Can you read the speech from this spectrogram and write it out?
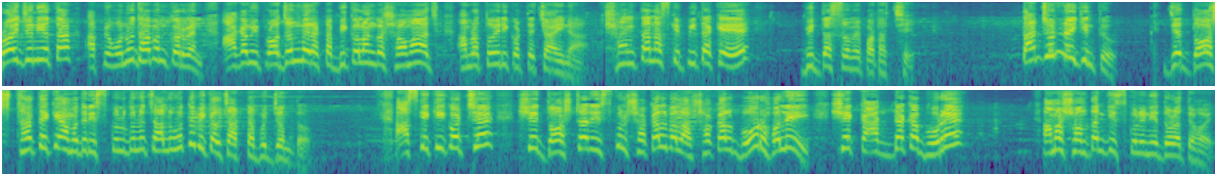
প্রয়োজনীয়তা আপনি অনুধাবন করবেন। আগামী প্রজন্মের একটা বিকলাঙ্গ সমাজ আমরা তৈরি করতে চাই না। সন্তান আজকে পিতাকে বৃদ্ধাশ্রমে পাঠাচ্ছে। তার জন্যই কিন্তু যে দশটা থেকে আমাদের স্কুলগুলো চালু হতো বিকাল চারটা পর্যন্ত। আজকে কি করছে? সে দশটার স্কুল সকালবেলা, সকাল ভোর হলেই সে কাক ডাকা ভোরে আমার সন্তানকে স্কুলে নিয়ে দৌড়াতে হয়।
